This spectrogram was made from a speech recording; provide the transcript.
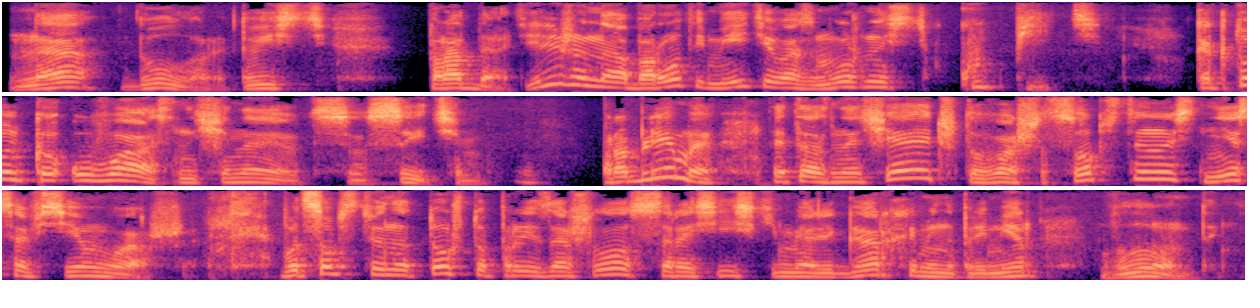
на доллары. То есть продать. Или же наоборот имеете возможность купить. Как только у вас начинаются с этим проблемы, это означает, что ваша собственность не совсем ваша. Вот, собственно, то, что произошло с российскими олигархами, например, в Лондоне.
